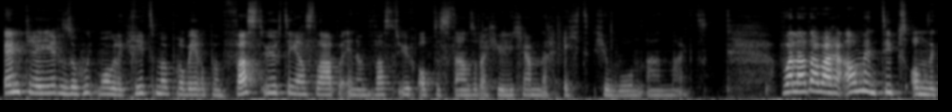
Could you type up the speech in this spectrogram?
En creëer zo goed mogelijk ritme. Probeer op een vast uur te gaan slapen en een vast uur op te staan, zodat je je lichaam daar echt gewoon aan maakt. Voilà, dat waren al mijn tips om de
